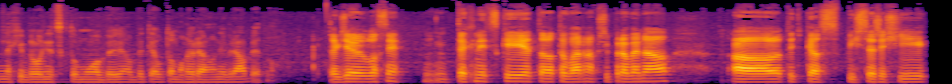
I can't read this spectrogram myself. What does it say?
nechybělo nic k tomu, aby, aby ty auta mohly reálně vyrábět. No. Takže vlastně technicky je ta továrna připravená a teďka spíš se řeší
